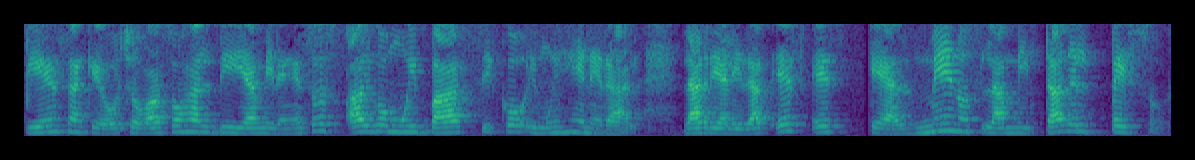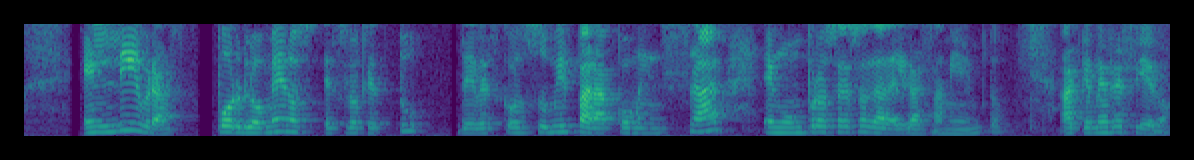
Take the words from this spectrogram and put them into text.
piensan que 8 vasos al día, miren, eso es algo muy básico y muy general. La realidad es, es que al menos la mitad del peso en libras, por lo menos es lo que tú debes consumir para comenzar en un proceso de adelgazamiento. ¿A qué me refiero?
